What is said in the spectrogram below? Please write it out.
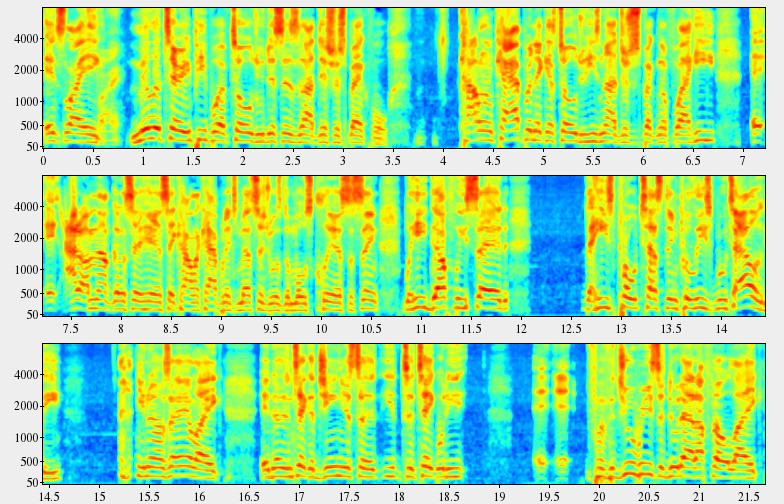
It's like Right. military people have told you this is not disrespectful. Colin Kaepernick has told you he's not disrespecting the flag. He, eh, eh, I, I, I'm not gonna sit here and say Colin Kaepernick's message was the most clear and succinct, but he definitely said that he's protesting police brutality. You know what I'm saying? Like it doesn't take a genius to to take what he for the Drew Brees to do that. I felt like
